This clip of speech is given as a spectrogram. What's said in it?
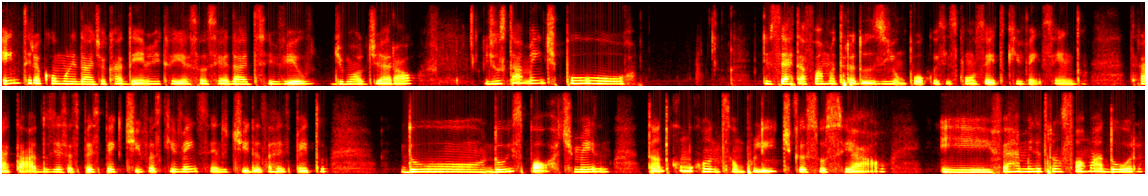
entre a comunidade acadêmica e a sociedade civil de modo geral, justamente por de certa forma traduzir um pouco esses conceitos que vêm sendo tratados e essas perspectivas que vêm sendo tidas a respeito do, do esporte mesmo, tanto como condição política, social e ferramenta transformadora,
